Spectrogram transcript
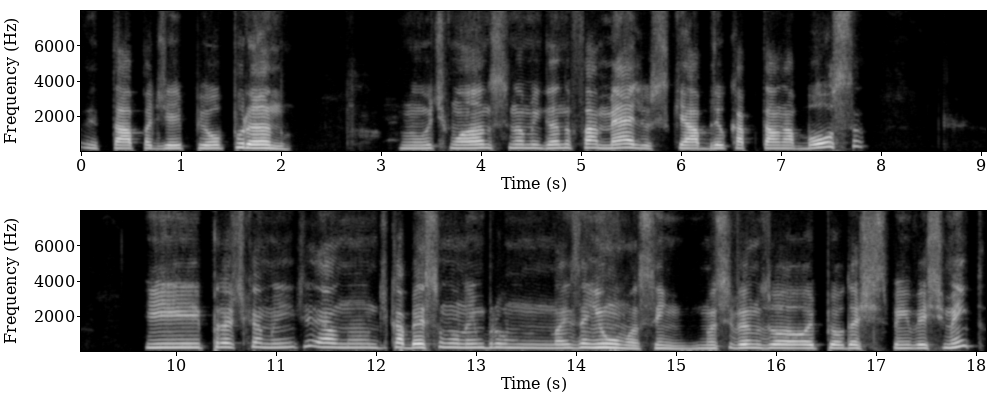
etapa de IPO por ano. No último ano, se não me engano, Melius que abriu capital na bolsa e praticamente, é, não, de cabeça eu não lembro mais nenhuma, assim. Nós tivemos o IPO da XP Investimento,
